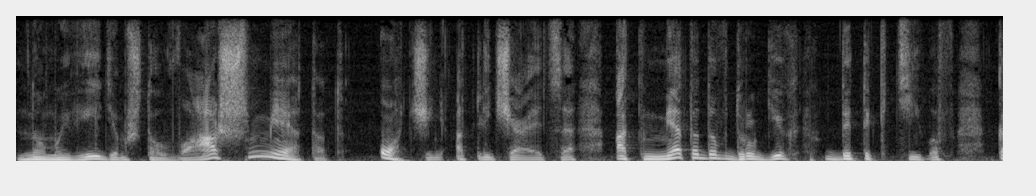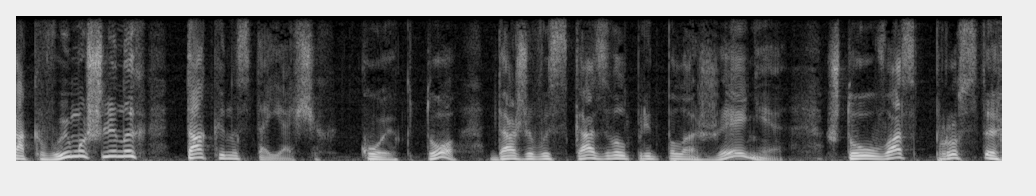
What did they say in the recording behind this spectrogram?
Но мы видим, что ваш метод очень отличается от методов других детективов, как вымышленных, так и настоящих. Кое-кто даже высказывал предположение, что у вас просто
